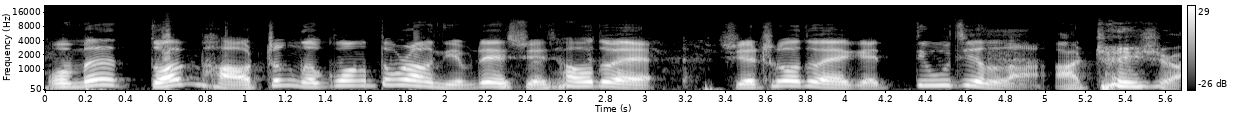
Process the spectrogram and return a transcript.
我们短跑争的光，都让你们这雪橇队、雪车队给丢尽了啊！真是，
